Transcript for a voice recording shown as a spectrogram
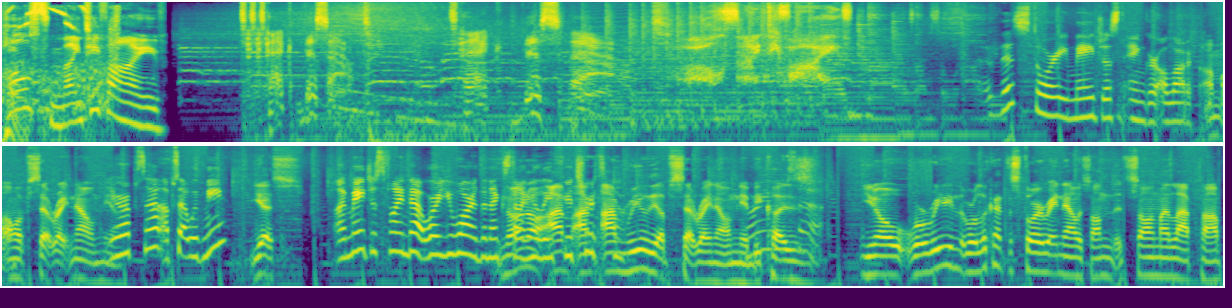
Pulse 95. Check this out. Check this out. This story may just anger a lot of people. I'm, I'm upset right now, Omnia. You're upset? Upset with me? yes. I may just find out where you are the next No, time no, you leave I'm, Future I'm, I'm really upset right now, Omnia, Why are you because you know we're reading, we're looking at the story right now. It's on, it's on my laptop,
